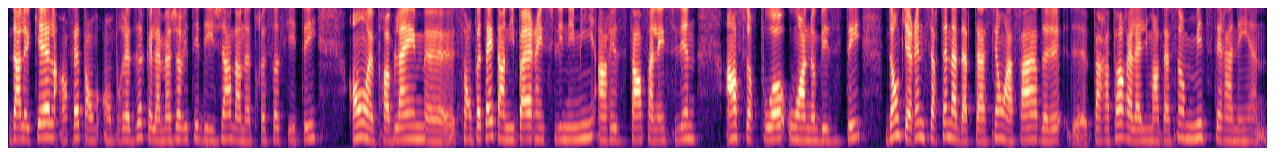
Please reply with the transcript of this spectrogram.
dans lequel, en fait, on, pourrait dire que la majorité des gens dans notre société ont un problème, euh, sont peut-être en hyperinsulinémie, en résistance à l'insuline, en surpoids ou en obésité. Donc, il y aurait une certaine adaptation à faire par rapport à l'alimentation méditerranéenne.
